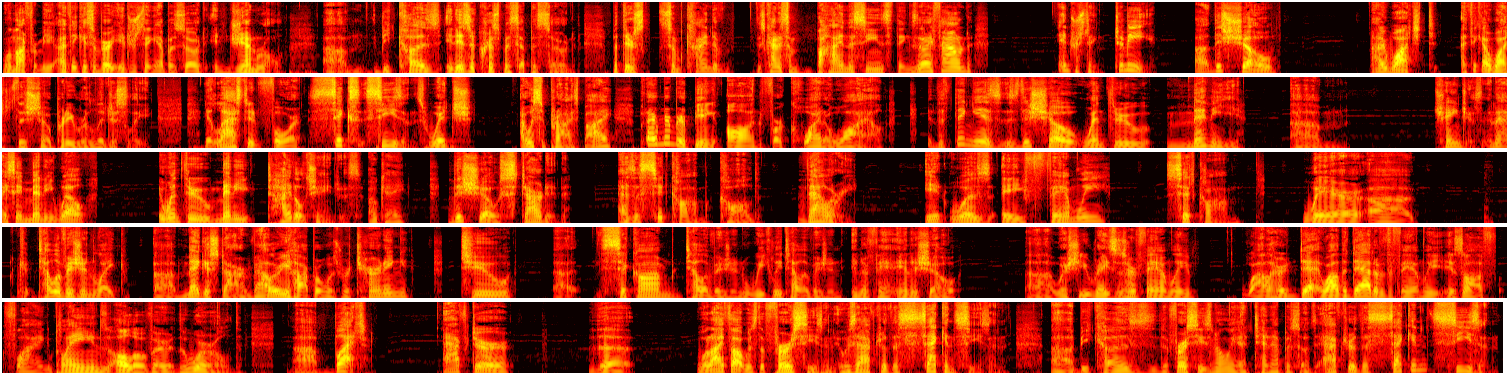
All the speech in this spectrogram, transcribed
well, not for me. I think it's a very interesting episode in general um, because it is a Christmas episode, but there's some kind of there's kind of some behind the scenes things that I found interesting to me. Uh, this show, I watched, I think I watched this show pretty religiously. It lasted for six seasons, which I was surprised by, but I remember it being on for quite a while. the thing is, is this show went through many um, changes, and I say many. Well, it went through many title changes. Okay, this show started as a sitcom called Valerie. It was a family sitcom where uh, television like uh, megastar Valerie Harper was returning to uh, sitcom television, weekly television, in a fa- in a show uh, where she raises her family while her da- while the dad of the family is off flying planes all over the world. Uh, but after the what I thought was the first season, it was after the second season uh, because the first season only had 10 episodes. After the second season,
